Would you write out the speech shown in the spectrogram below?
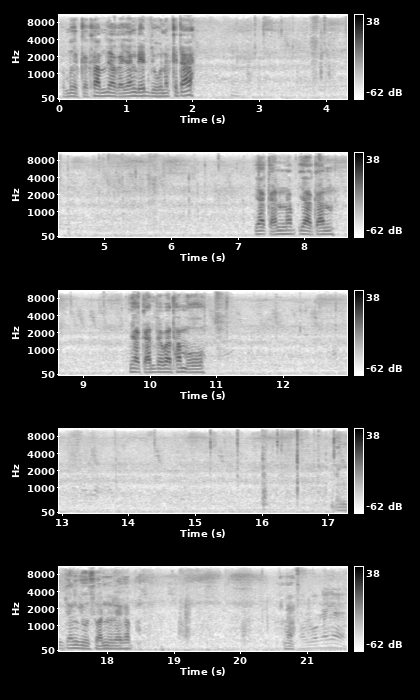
ประมืดกับคำแล้วก็ยังเด็ดอยู่นะกะจ๊ะอยากันครับอยากันยากันแปลว่าทำโอ ยังยังอยู่สวนอยู่เลยครับนะรวมง่ายๆ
